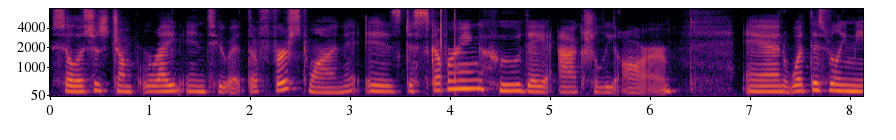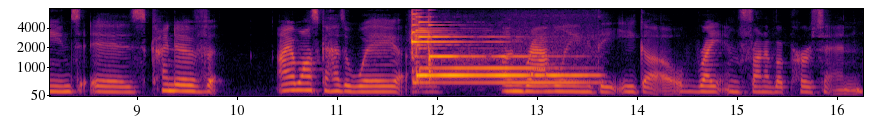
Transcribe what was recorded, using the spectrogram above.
So let's just jump right into it. The first one is discovering who they actually are. And what this really means is kind of ayahuasca has a way of unraveling the ego right in front of a person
